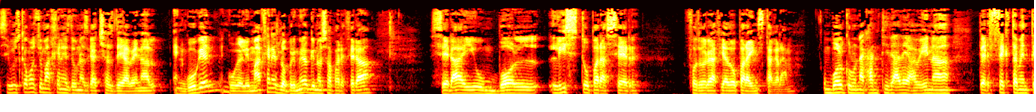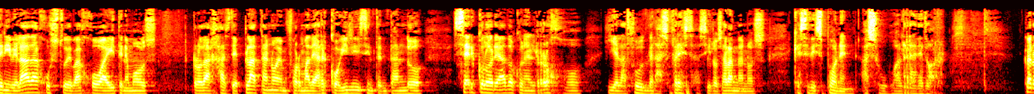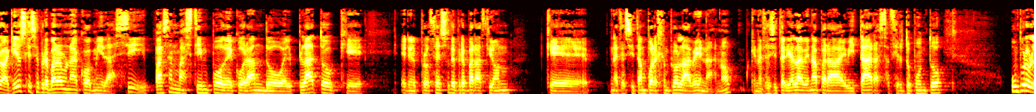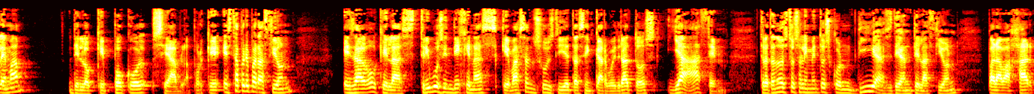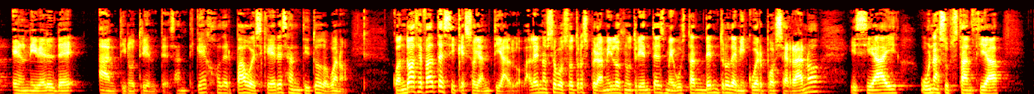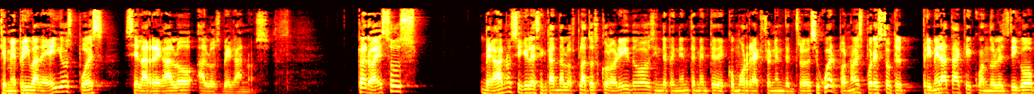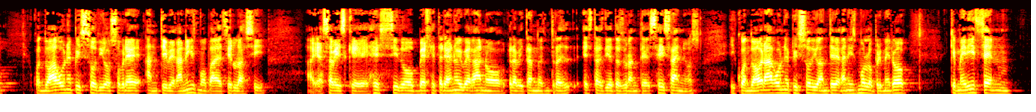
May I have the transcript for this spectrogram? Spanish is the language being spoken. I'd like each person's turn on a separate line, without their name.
Si buscamos imágenes de unas gachas de avena en Google, en Google Imágenes, lo primero que nos aparecerá será ahí un bol listo para ser fotografiado para Instagram. Un bol con una cantidad de avena perfectamente nivelada, justo debajo ahí tenemos rodajas de plátano en forma de arco iris intentando ser coloreado con el rojo y el azul de las fresas y los arándanos que se disponen a su alrededor. Claro, aquellos que se preparan una comida así pasan más tiempo decorando el plato que en el proceso de preparación que necesitan, por ejemplo, la avena, ¿no? Que necesitaría la avena para evitar hasta cierto punto un problema de lo que poco se habla, porque esta preparación es algo que las tribus indígenas que basan sus dietas en carbohidratos ya hacen, tratando estos alimentos con días de antelación para bajar el nivel de antinutrientes. ¿Anti qué? Joder, Pau, es que eres anti todo. Bueno, cuando hace falta sí que soy anti algo, ¿vale? No sé vosotros, pero a mí los nutrientes me gustan dentro de mi cuerpo serrano y si hay una sustancia que me priva de ellos, pues se la regalo a los veganos. Claro, a esos veganos sí que les encantan los platos coloridos, independientemente de cómo reaccionen dentro de su cuerpo, ¿no? Es por esto que el primer ataque, cuando les digo cuando hago un episodio sobre antiveganismo, para decirlo así, ah, ya sabéis que he sido vegetariano y vegano gravitando entre estas dietas durante seis años, y cuando ahora hago un episodio antiveganismo, lo primero que me dicen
